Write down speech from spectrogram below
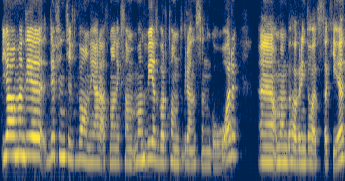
ja, men det är definitivt vanligare att man, liksom, man vet var tomtgränsen går. Eh, och man behöver inte ha ett staket.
